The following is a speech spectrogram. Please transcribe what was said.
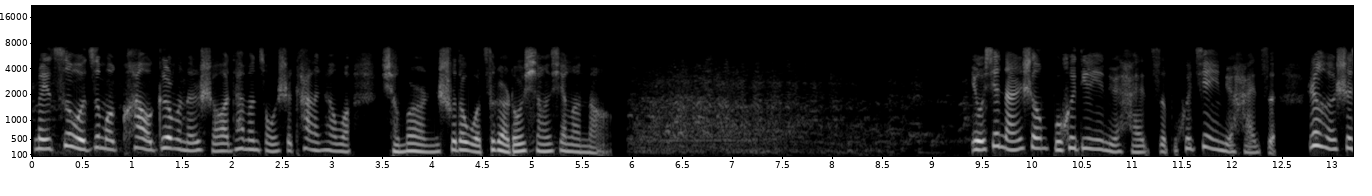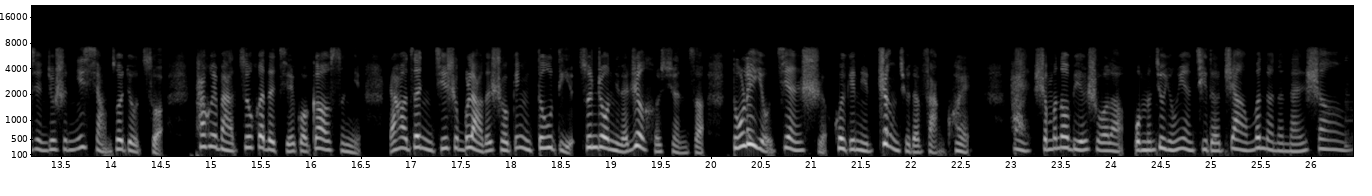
每次我这么夸我哥们的时候，他们总是看了看我，小妹儿，你说的我自个儿都相信了呢。有些男生不会定义女孩子，不会建议女孩子，任何事情就是你想做就做，他会把最坏的结果告诉你，然后在你接受不了的时候给你兜底，尊重你的任何选择，独立有见识，会给你正确的反馈。哎，什么都别说了，我们就永远记得这样温暖的男生。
